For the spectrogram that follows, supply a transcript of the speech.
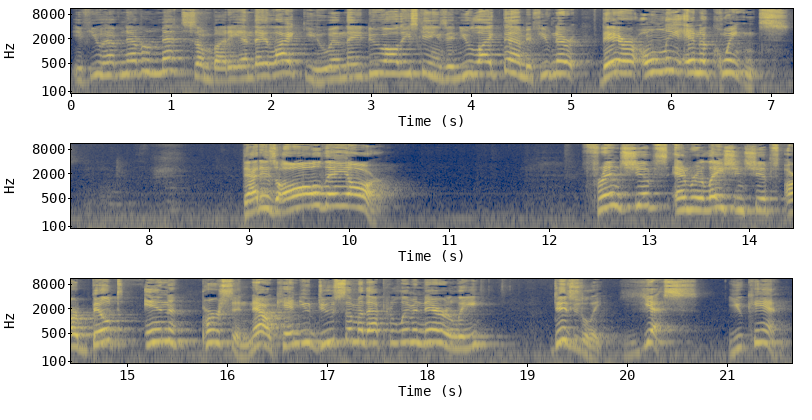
If you have never met somebody and they like you and they do all these things and you like them, if you've never, they are only an acquaintance. That is all they are. Friendships and relationships are built in person. Now, can you do some of that preliminarily digitally? Yes, you can.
